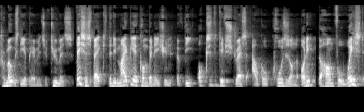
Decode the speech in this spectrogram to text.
promotes the appearance of tumours. They suspect that it might be a combination of the oxidative stress alcohol causes on the body, the harmful waste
